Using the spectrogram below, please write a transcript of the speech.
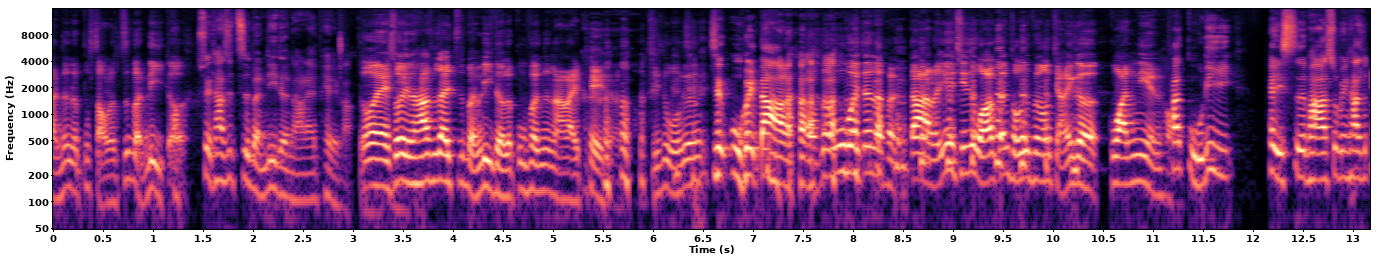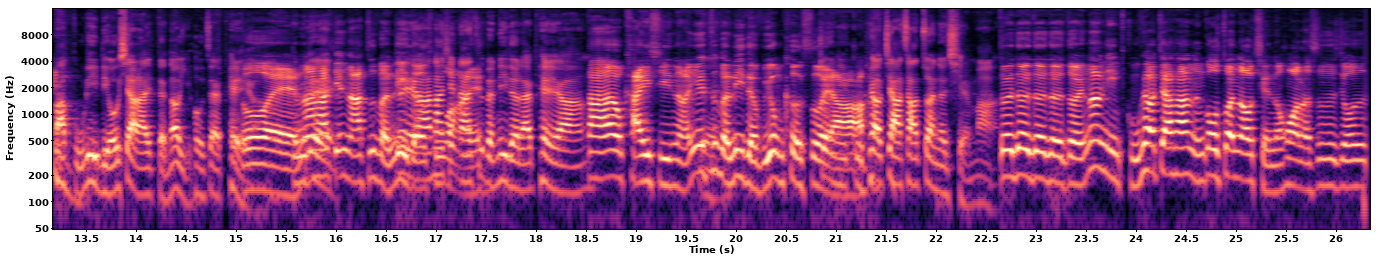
产生了不少的资本利得，哦，所以它是资本利得拿来配了。对，所以呢，它是在资本利得的部分是拿来配的。其实我觉得这误会大了，哦，这误会真的很大了。因为其实我要跟投资朋友讲一个观念 哈，他鼓励。配四趴，说明他是把股利留下来，等到以后再配。对，对，那他先拿资本利得，他先拿资本利得来配啊，大家要开心啊，因为资本利得不用课税啊，你股票价差赚的钱嘛。对对对对对，那你股票价差能够赚到钱的话呢，是不是就是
